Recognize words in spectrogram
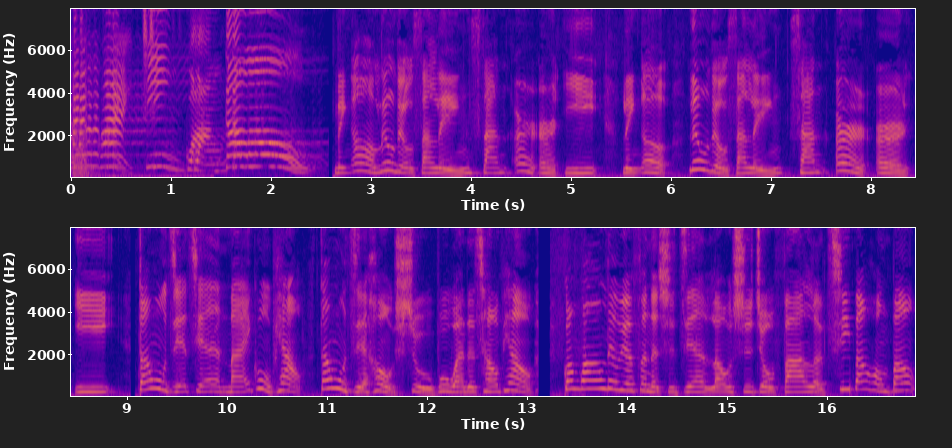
快快快，进广告喽！零二六六三零三二二一，零二六六三零三二二一。端午节前买股票，端午节后数不完的钞票。光光六月份的时间，老师就发了七包红包：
